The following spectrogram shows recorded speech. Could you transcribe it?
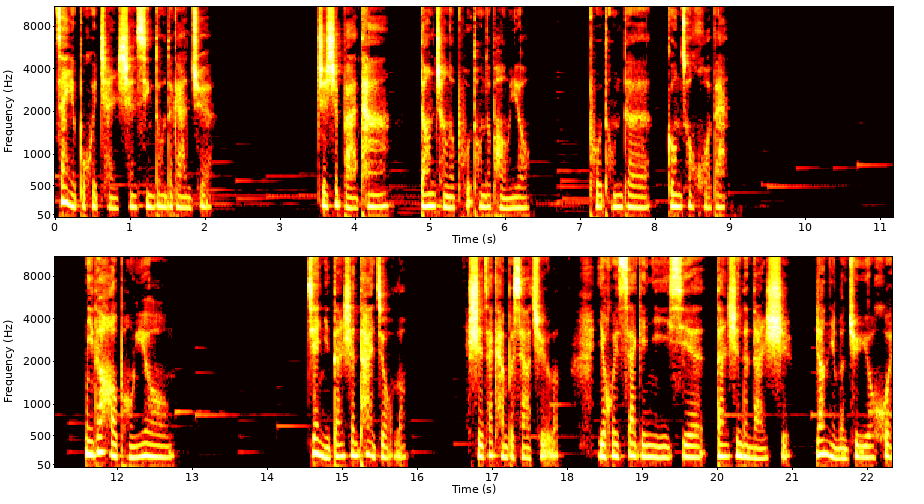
再也不会产生心动的感觉，只是把他当成了普通的朋友、普通的工作伙伴。你的好朋友。见你单身太久了，实在看不下去了，也会塞给你一些单身的男士，让你们去约会。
